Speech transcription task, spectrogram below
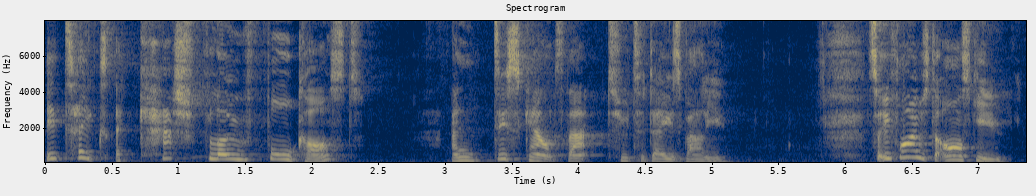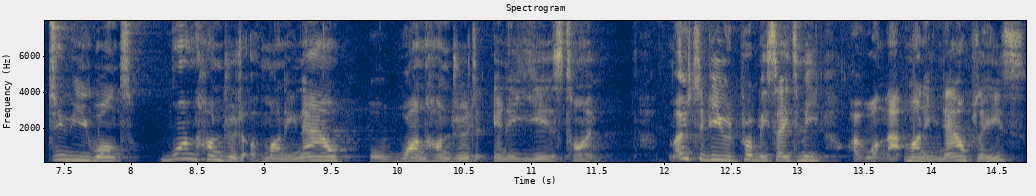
it takes a cash flow forecast and discounts that to today's value. So if I was to ask you, do you want 100 of money now or 100 in a year's time? Most of you would probably say to me, I want that money now, please.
